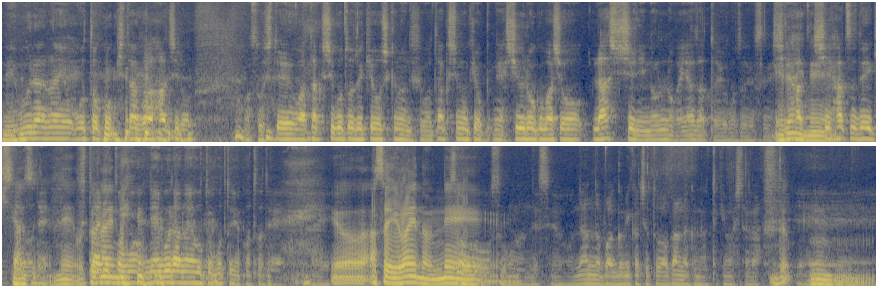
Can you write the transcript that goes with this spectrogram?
眠らない男北川八郎。まあそして私事で恐縮なんですけど私も今日ね収録場所ラッシュに乗るのが嫌だということですね。始偉いね。発始発で来たので、ね。二お互いに。人とも眠らない男ということで、はい。いや朝弱いのにね。そうそうなんですよ。何の番組かちょっと分からなくなってきましたが、だえーうん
